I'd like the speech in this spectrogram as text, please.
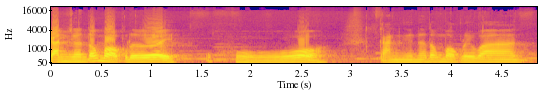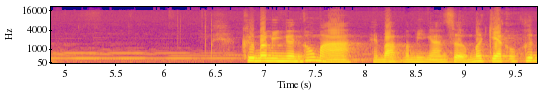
การเงินต้องบอกเลย โอ้โห การเงินนะต้องบอกเลยว่า คือมันมีเงินเข้ามา เห็นปะมันมีงานเสริม เมื่อกี้เขาขึ้น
